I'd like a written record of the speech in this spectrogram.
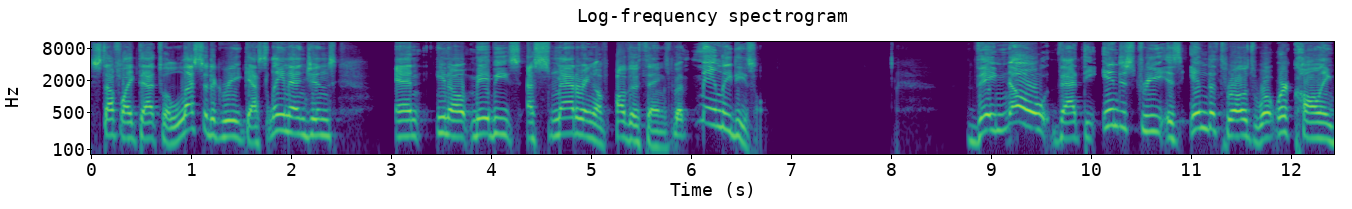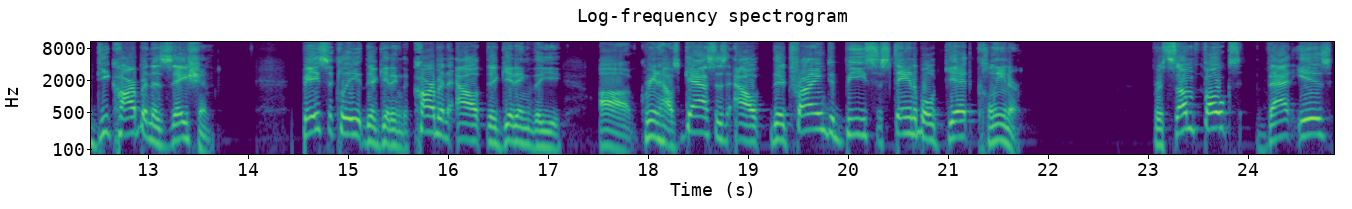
stuff like that to a lesser degree, gasoline engines and you know maybe a smattering of other things, but mainly diesel. They know that the industry is in the throes what we're calling decarbonization. Basically, they're getting the carbon out, they're getting the uh, greenhouse gases out. They're trying to be sustainable, get cleaner. For some folks, that is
